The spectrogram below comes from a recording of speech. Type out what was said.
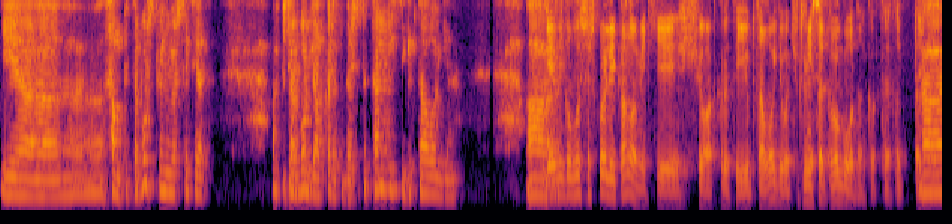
и э, Санкт-Петербургский университет. В Петербурге открыта даже специальность египтология. А, я видел в высшей школе экономики еще открытая египтология, вот чуть ли не с этого года как-то это а,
